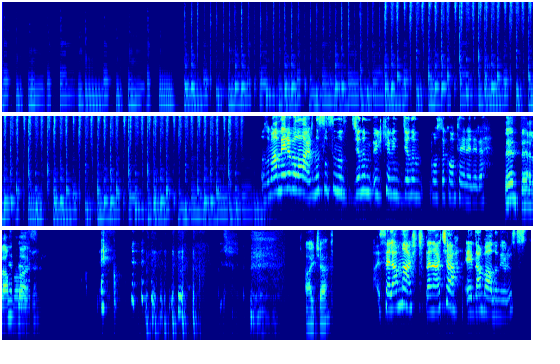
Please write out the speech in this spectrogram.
O zaman merhabalar. Nasılsınız? Canım ülkemin, canım posta.com.tr'leri. Dın dın Selamlar. Ayça. Selamlar. Ben Ayça. Evden bağlanıyoruz.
